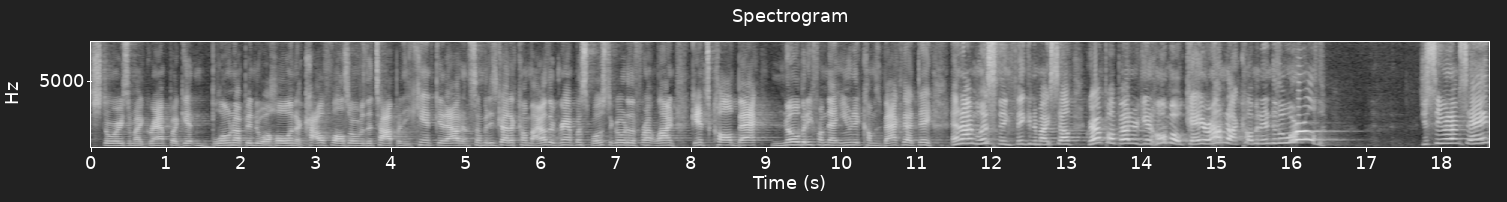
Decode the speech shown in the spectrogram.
stories of my grandpa getting blown up into a hole and a cow falls over the top and he can't get out and somebody's got to come. My other grandpa's supposed to go to the front line, gets called back. Nobody from that unit comes back that day. And I'm listening, thinking to myself, Grandpa better get home okay or I'm not coming into the world. You see what I'm saying?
